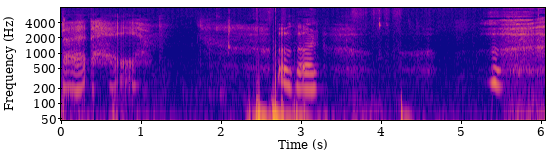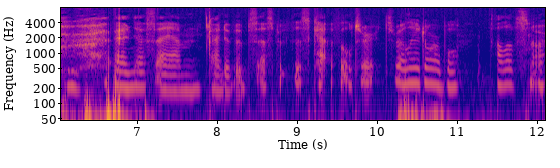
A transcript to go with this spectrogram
But hey. Oh god. and yes, I am kind of obsessed with this cat filter. It's really adorable. I love snow.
